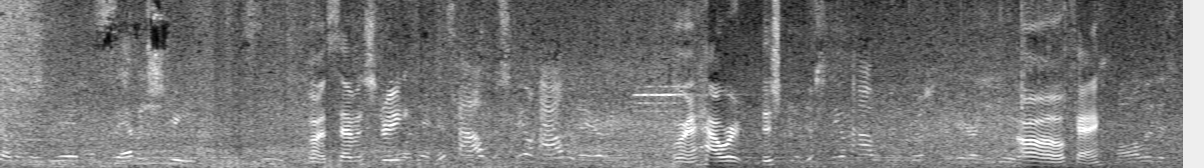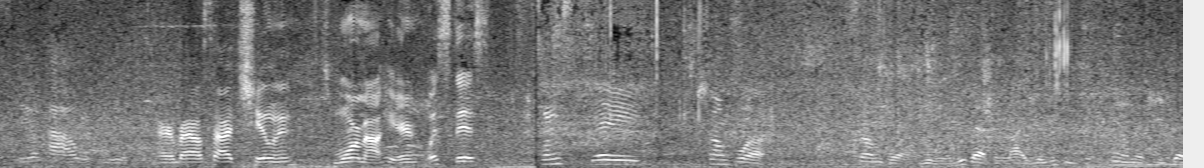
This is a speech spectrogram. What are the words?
7th Street. We're on 7th Street. This Howard, still Howard area. We're in Howard this Yeah, this still Howard University area. Yeah. Oh, okay. All of this is still Howard. Yeah. Everybody outside chilling. It's warm out here. What's this? They somewhat, somewhat. Yeah, we got the light. Yeah, we can film as we go.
